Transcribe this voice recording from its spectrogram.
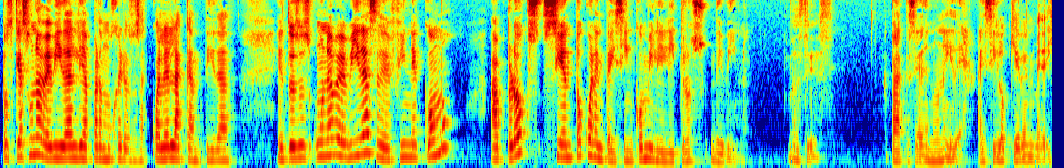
pues que es una bebida al día para mujeres, o sea, ¿cuál es la cantidad? Entonces, una bebida se define como aprox 145 mililitros de vino. Así es para que se den una idea. Ahí sí lo quieren medir.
